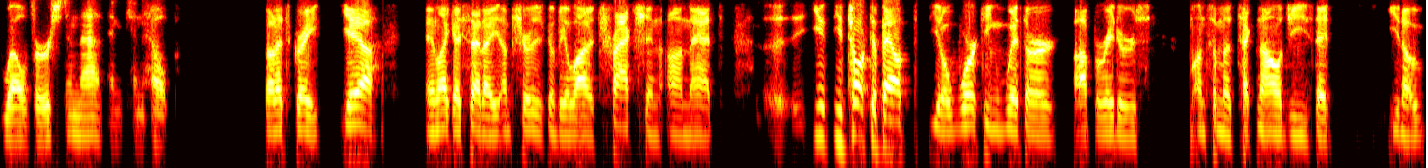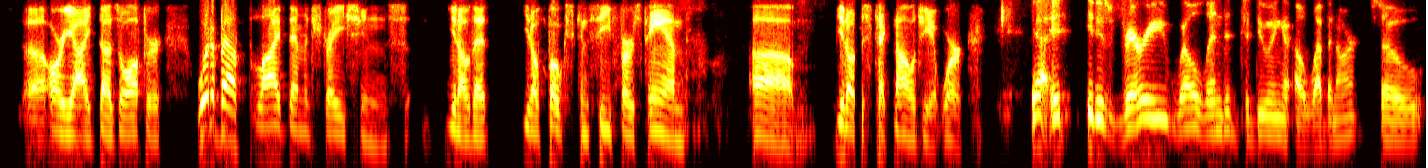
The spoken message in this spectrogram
well versed in that and can help. So that's great. Yeah. And like I said, I, I'm sure there's going to be a lot of traction on that. Uh, you, you talked about, you know, working with our operators on some of the technologies that, you know, uh, REI does offer. What about live demonstrations, you know, that, you know, folks can see firsthand, um, you know, this technology at work? Yeah, it, it is very well lended to doing a webinar. So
